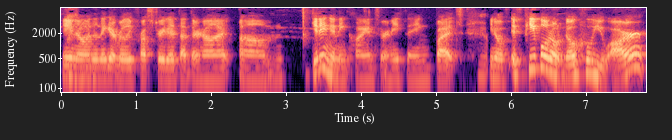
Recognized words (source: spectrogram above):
you know, mm-hmm. and then they get really frustrated that they're not um, getting any clients or anything. But, yep. you know, if, if people don't know who you are,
